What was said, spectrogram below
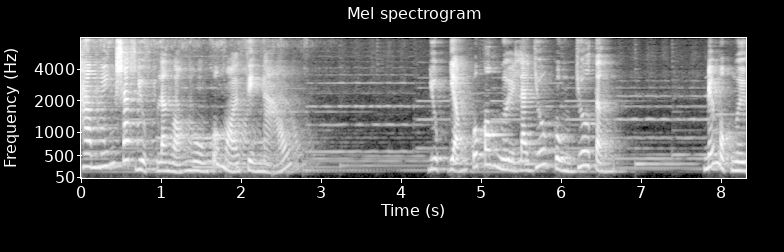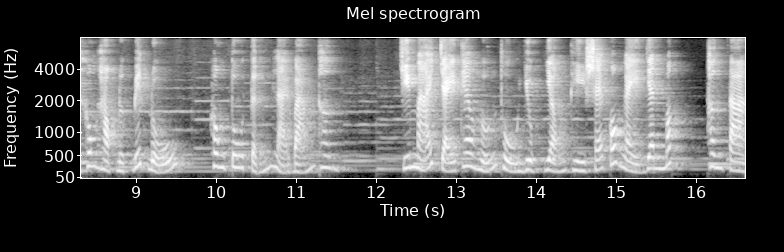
Tham luyến sắc dục là ngọn nguồn của mọi phiền não dục vọng của con người là vô cùng vô tận. Nếu một người không học được biết đủ, không tu tỉnh lại bản thân, chỉ mãi chạy theo hưởng thụ dục vọng thì sẽ có ngày danh mất thân tàn.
